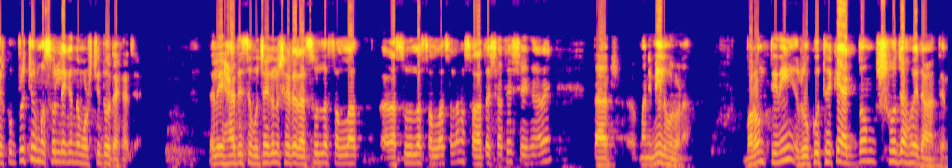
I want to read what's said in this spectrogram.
এরকম প্রচুর মুসল্লি কিন্তু মসজিদেও দেখা যায়। তাহলে এই হাদিসে বোঝা গেল সেটা রাসুল্লাহ সাল্লাহ রাসুল্লাহ সাল্লাহ সাল্লাম সালাতের সাথে সেখানে তার মানে মিল হলো না। বরং তিনি রুকু থেকে একদম সোজা হয়ে দাঁড়াতেন।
